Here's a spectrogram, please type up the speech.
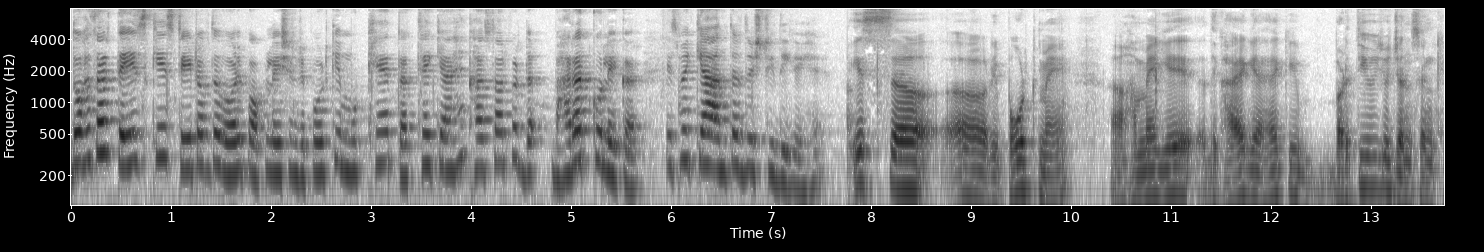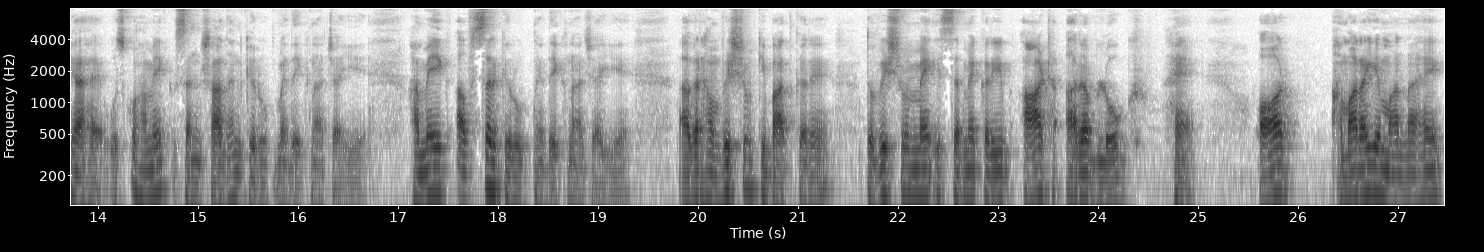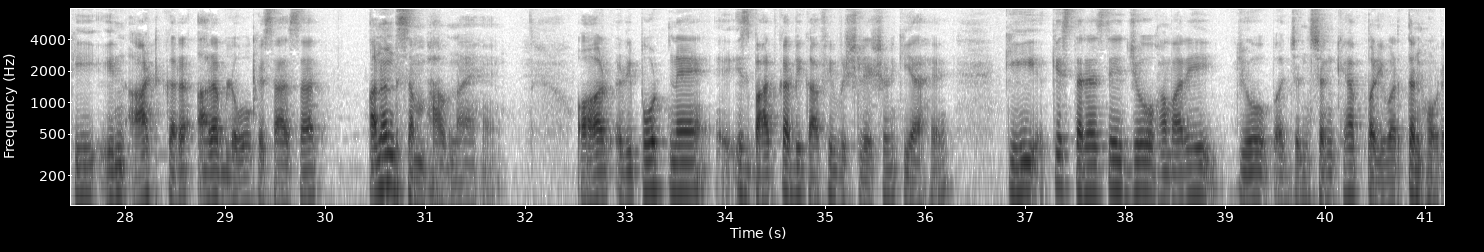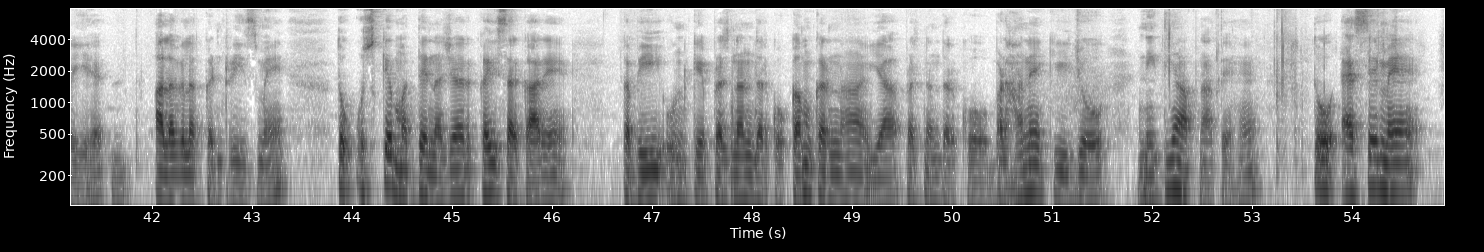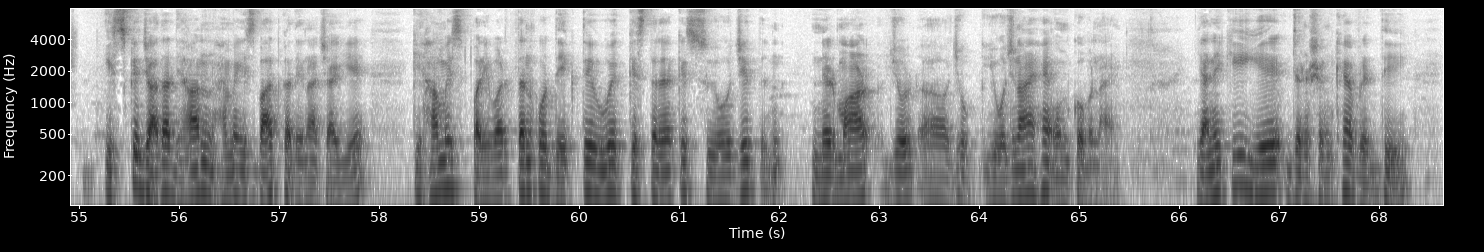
2023 के state of the world population report के मुख्य तथ्य क्या हैं? खासतौर पर भारत को लेकर, इसमें क्या अंतर्दृष्टि दी गई है? इस रिपोर्ट में हमें ये दिखाया गया है कि बढ़ती हुई जो जनसंख्या है, उसको हमें एक संसाधन के रूप में देखना चाहिए। हमें एक अवसर के रूप में देखना चाहिए। अगर हम विश्व की बात करें तो विश्व में इस समय करीब आठ अरब लोग हैं और हमारा ये मानना है कि इन आठ कर अरब लोगों के साथ साथ अनंत संभावनाएँ हैं। और रिपोर्ट ने इस बात का भी काफ़ी विश्लेषण किया है कि किस तरह से जो हमारी जो जनसंख्या परिवर्तन हो रही है अलग अलग कंट्रीज़ में तो उसके मद्देनज़र कई सरकारें कभी उनके प्रजनन दर को कम करना या प्रजनन दर को बढ़ाने की जो नीतियाँ अपनाते हैं तो ऐसे में इसके ज़्यादा ध्यान हमें इस बात का देना चाहिए कि हम इस परिवर्तन को देखते हुए किस तरह के सुयोजित निर्माण जो जो योजनाएँ हैं उनको बनाएँ। यानी कि ये जनसंख्या वृद्धि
